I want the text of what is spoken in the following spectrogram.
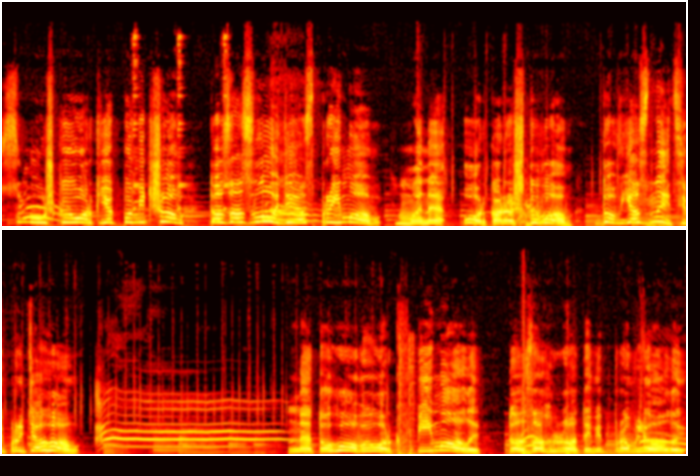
Смужки орк як помічав, та за злодія сприймав. Мене орк арештував, до в'язниці притягав. Не того ви орк впіймали, та за грати відправляли.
